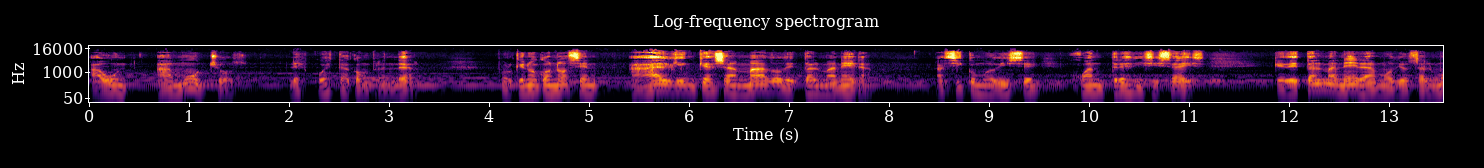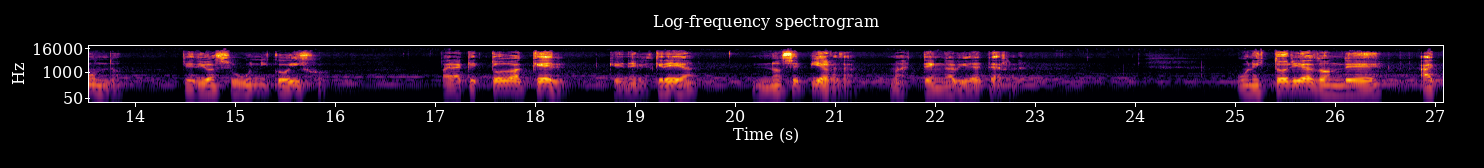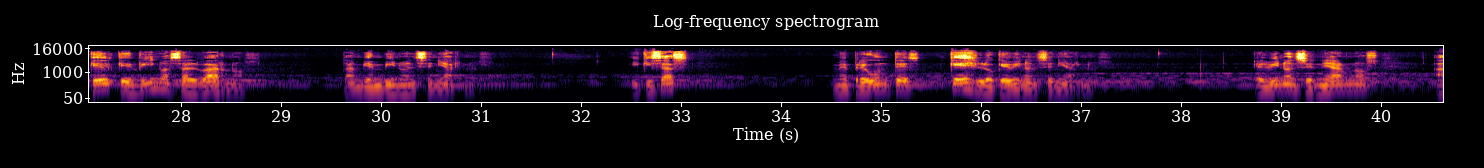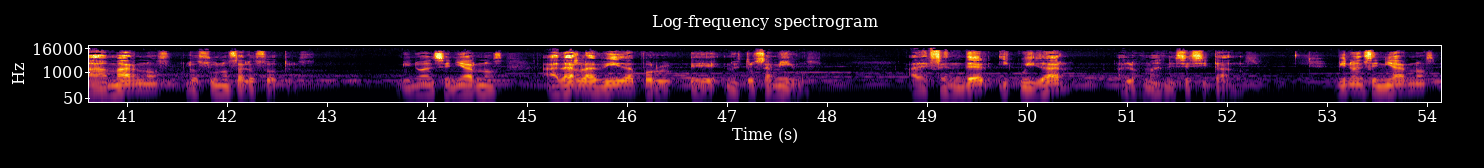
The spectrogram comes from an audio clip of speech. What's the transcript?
aún a muchos les cuesta comprender, porque no conocen a alguien que haya amado de tal manera, así como dice Juan 3:16, que de tal manera amó Dios al mundo, que dio a su único Hijo, para que todo aquel que en él crea no se pierda, mas tenga vida eterna. Una historia donde aquel que vino a salvarnos también vino a enseñarnos. Y quizás me preguntes, ¿qué es lo que vino a enseñarnos? Él vino a enseñarnos a amarnos los unos a los otros. Vino a enseñarnos a dar la vida por eh, nuestros amigos, a defender y cuidar a los más necesitados. Vino a enseñarnos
